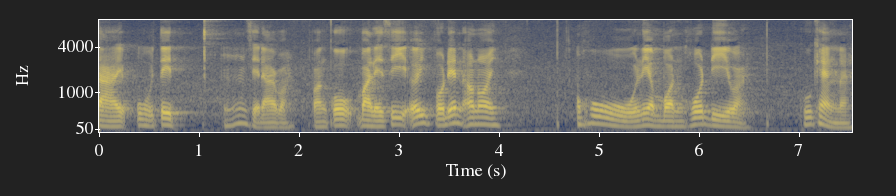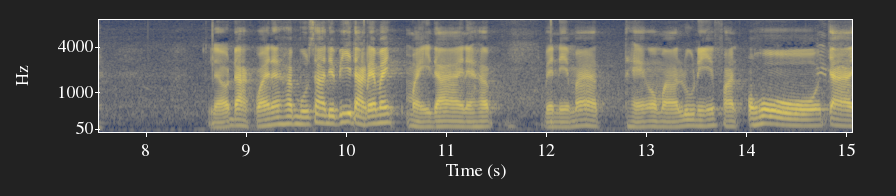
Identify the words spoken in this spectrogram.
จ่ายอูติดเสียดายว่ะฟังโกบาเลซี่เอ้ยโฟเดนเอาหน่อย โอ้โหเหลี่ยมบอลโคตรดีว่ะ คู่แข่งนะ แล้วดักไว้นะครับมูซาเดบี้ดักได้ไหมไม่ได้นะครับ เบนเนม่าแทงออกมาลูกนี้ฟัน โอ้โห จ่าย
